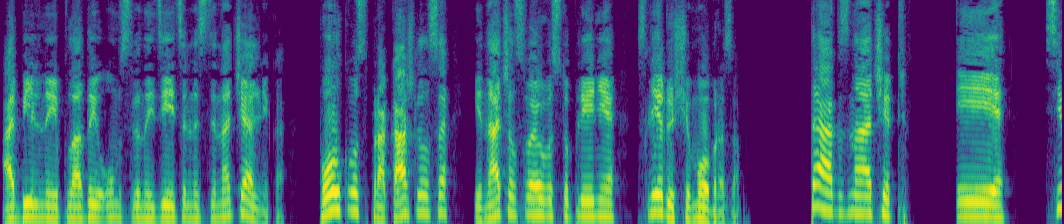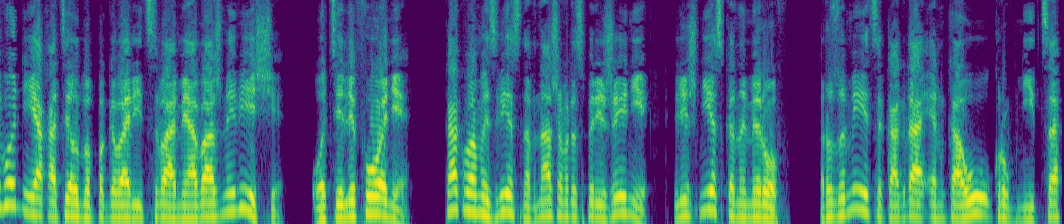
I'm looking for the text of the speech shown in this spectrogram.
обильные плоды умственной деятельности начальника, Полквас прокашлялся и начал свое выступление следующим образом. Так, значит, и сегодня я хотел бы поговорить с вами о важной вещи, о телефоне. Как вам известно, в нашем распоряжении лишь несколько номеров. Разумеется, когда НКУ укрупнится,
